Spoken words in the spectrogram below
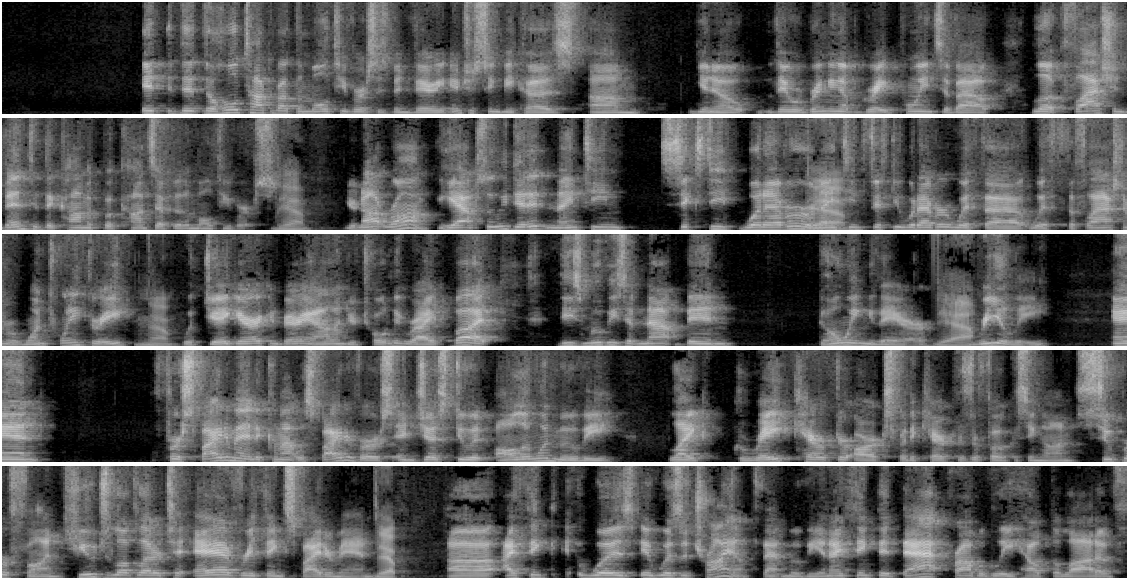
it the, the whole talk about the multiverse has been very interesting because um you know they were bringing up great points about look flash invented the comic book concept of the multiverse Yeah. you're not wrong he absolutely did it in 1960 whatever or Yeah. 1950 whatever with uh with the flash number 123 No. with Jay Garrick and Barry Allen. You're totally right. But these movies have not been going there, Yeah. really. And for Spider Man to come out with Spider Verse and just do it all in one movie, like great character arcs for the characters they're focusing on, super fun, huge love letter to everything Spider Man. Yep. Uh, I think it was it was a triumph that movie, and I think that that probably helped a lot of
